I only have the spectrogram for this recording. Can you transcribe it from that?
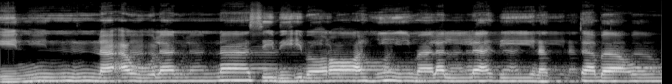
إن أولى الناس بإبراهيم للذين اتبعوه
